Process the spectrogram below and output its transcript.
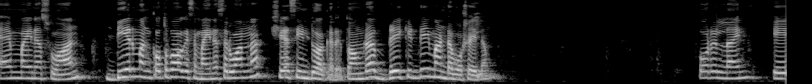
এম মাইনাস ওয়ান ডি এর মান কত পাওয়া গেছে? মাইনাসের ওয়ান না? সে আছে ইন্টু আকারে। তো আমরা ব্রেকেট দিয়েই মানটা বসাইলাম। পরের লাইন এ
